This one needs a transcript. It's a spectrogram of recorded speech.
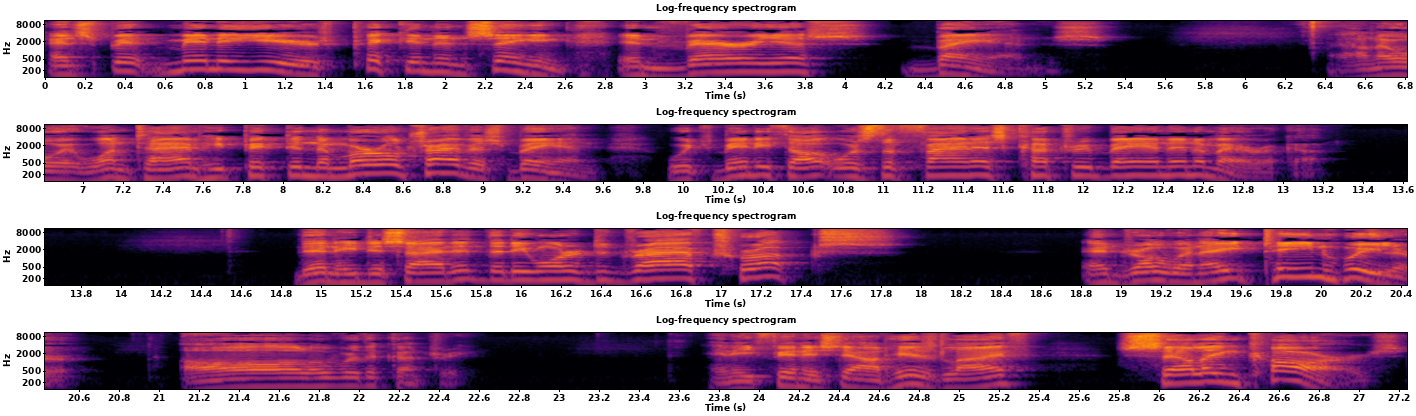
and spent many years picking and singing in various bands. I know at one time he picked in the Merle Travis Band, which many thought was the finest country band in America. Then he decided that he wanted to drive trucks and drove an 18 wheeler all over the country. And he finished out his life selling cars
